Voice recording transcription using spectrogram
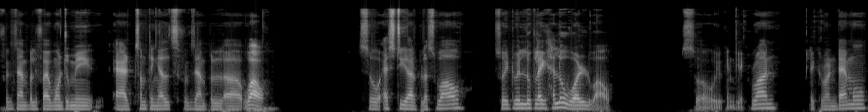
For example if I want to make add something else for example uh, wow. So str plus wow. So it will look like hello world wow. So you can click run click run demo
